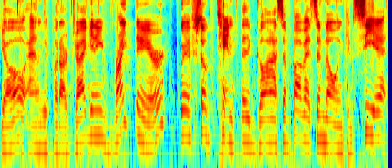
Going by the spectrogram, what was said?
Go, and we put our dragon right there with some tinted glass above it so no one can see it.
